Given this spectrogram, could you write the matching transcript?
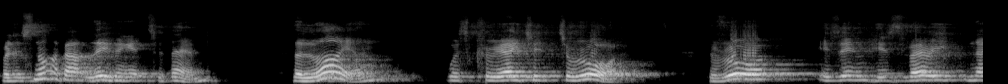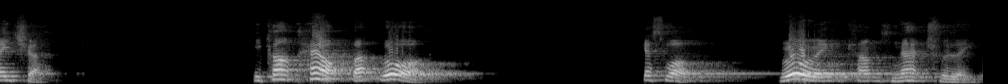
but it's not about leaving it to them. The lion was created to roar. The roar is in his very nature. He can't help but roar. Guess what? Roaring comes naturally.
